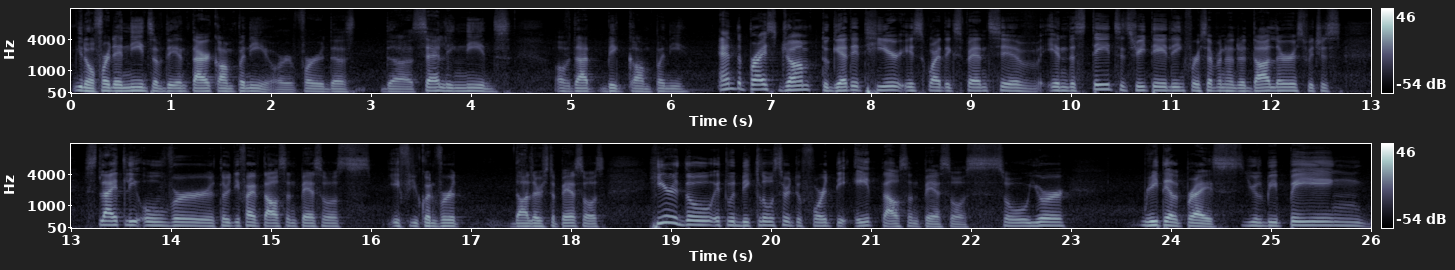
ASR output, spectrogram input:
you know for the needs of the entire company or for the the selling needs of that big company. And the price jump to get it here is quite expensive. In the states it's retailing for $700 which is slightly over 35,000 pesos if you convert dollars to pesos. Here though it would be closer to 48,000 pesos. So your retail price you'll be paying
